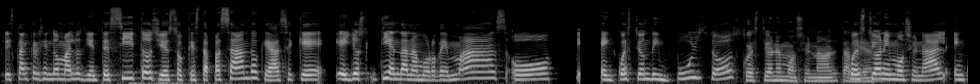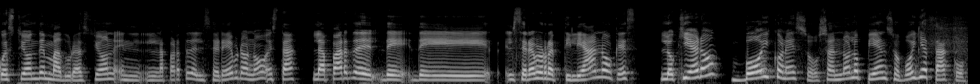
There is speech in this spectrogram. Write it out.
están creciendo más los dientecitos y eso que está pasando, que hace que ellos tiendan a morder más o en cuestión de impulsos. Cuestión emocional también. Cuestión emocional, en cuestión de maduración en, la parte del cerebro, ¿no? Está la parte del de, el cerebro reptiliano, que es lo quiero, voy con eso, o sea, no lo pienso, voy y ataco,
